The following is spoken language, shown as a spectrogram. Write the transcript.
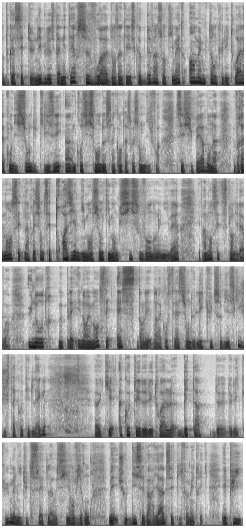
En tout cas, cette nébuleuse planétaire se voit dans un télescope de 20 cm en même temps que l'étoile, à condition d'utiliser un grossissement de 50 à 70 fois. C'est superbe, on a vraiment l'impression de cette troisième dimension qui manque si souvent dans l'univers, et vraiment c'est splendide à voir. Une autre me plaît énormément, c'est S dans, la constellation de l'écu de Sobieski, juste à côté de l'aigle. Euh, qui est à côté de l'étoile bêta de, l'écu, magnitude 7, là aussi environ, mais je vous le dis, c'est variable, c'est piphométrique. Et puis,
